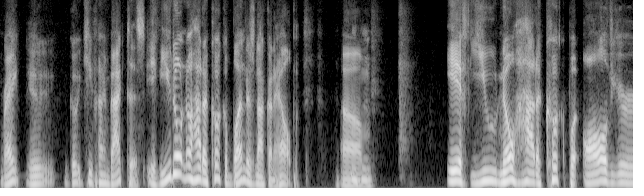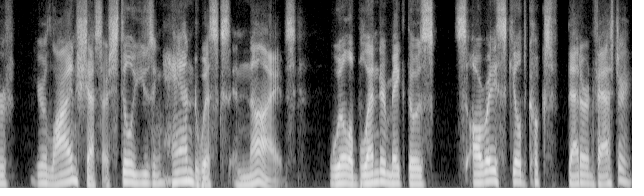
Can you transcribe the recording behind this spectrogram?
right? You go keep coming back to this. If you don't know how to cook, a blender's not going to help. Um, mm-hmm. If you know how to cook, but all of your your line chefs are still using hand whisks and knives, will a blender make those already skilled cooks better and faster?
